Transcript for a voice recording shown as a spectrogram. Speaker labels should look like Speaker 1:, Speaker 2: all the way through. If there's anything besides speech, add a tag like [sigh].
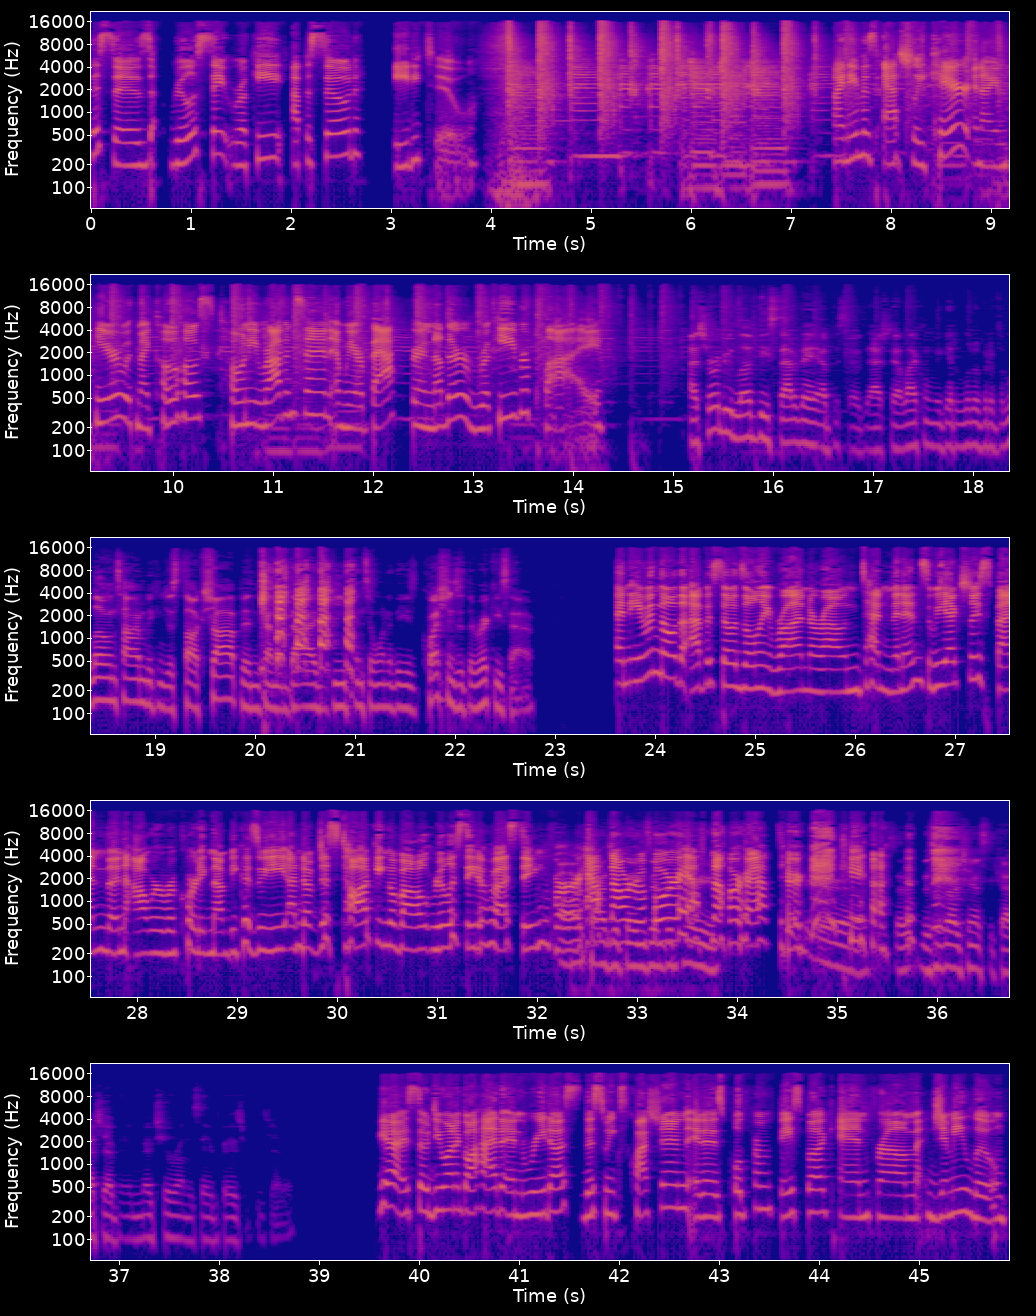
Speaker 1: This is Real Estate Rookie, episode 82. My name is Ashley Kehr, and I am here with my co host, Tony Robinson, and we are back for another Rookie Reply.
Speaker 2: I sure do love these Saturday episodes, Ashley. I like when we get a little bit of alone time. We can just talk shop and kind of dive [laughs] deep into one of these questions that the rookies have.
Speaker 1: And even though the episodes only run around 10 minutes, we actually spend an hour recording them because we end up just talking about real estate investing for
Speaker 2: All
Speaker 1: half an hour before, half an hour after.
Speaker 2: Yeah. [laughs]
Speaker 1: Yeah.
Speaker 2: So this is our chance to catch up and make sure we're on the same page with each other.
Speaker 1: Yeah. So, do you want to go ahead and read us this week's question? It is pulled from Facebook and from Jimmy Lou.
